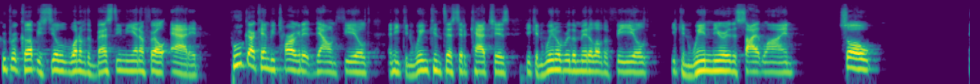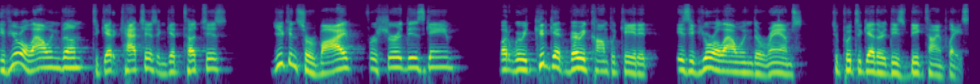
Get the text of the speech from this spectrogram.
Cooper Kupp is still one of the best in the NFL at it. Puka can be targeted downfield, and he can win contested catches. He can win over the middle of the field. He can win near the sideline. So if you're allowing them to get catches and get touches, you can survive for sure this game. But where it could get very complicated is if you're allowing the Rams to put together these big time plays.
